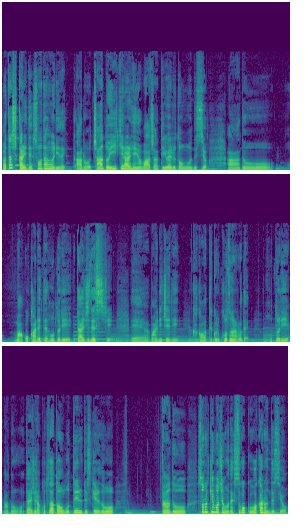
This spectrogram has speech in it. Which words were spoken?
まあ、確かにね、そんなふうにね、あの、ちゃんと言い切られへんよ、ばあちゃんって言えると思うんですよ。あのまあ、お金って本当に大事ですし、えー、毎日に関わってくることなので、本当にあの大事なことだとは思っているんですけれども、あの、その気持ちもね、すごくわかるんですよ。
